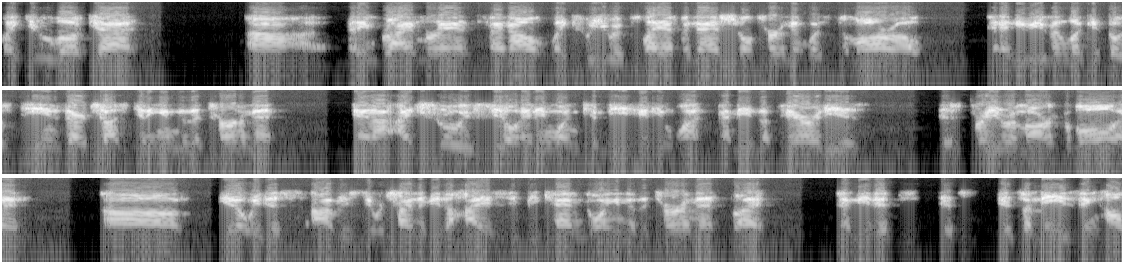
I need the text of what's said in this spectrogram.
like you look at, uh, I think Brian Moran sent out like who you would play if the national tournament was tomorrow, and you even look at those teams that are just getting into the tournament, and I, I truly feel anyone can beat anyone. I mean, the parity is is pretty remarkable, and um, you know, we just obviously we're trying to be the highest we can going into the tournament, but I mean, it's it's it's amazing how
